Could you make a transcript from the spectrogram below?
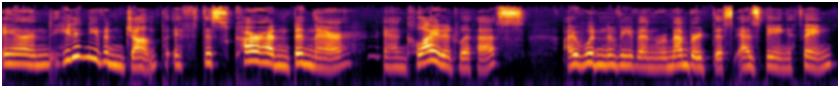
and he didn't even jump. If this car hadn't been there and collided with us, I wouldn't have even remembered this as being a thing.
